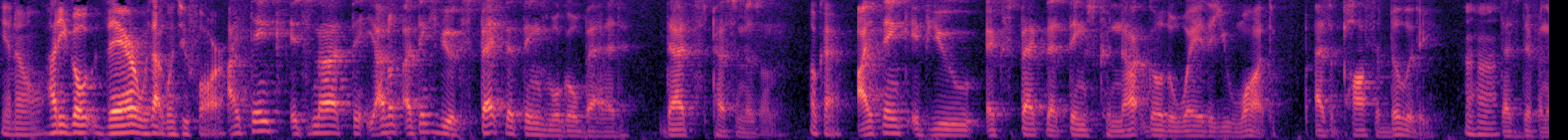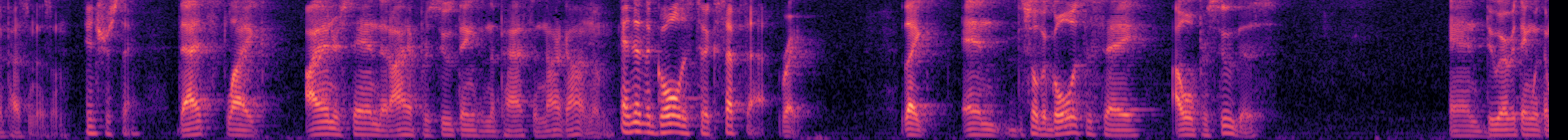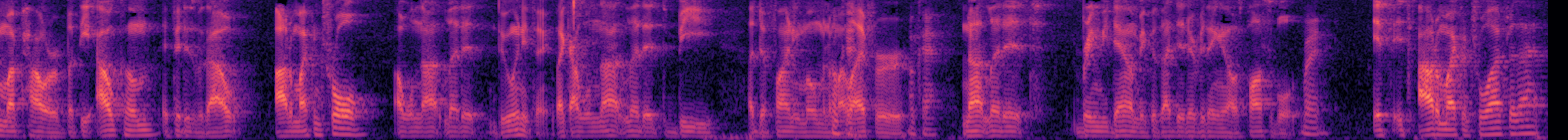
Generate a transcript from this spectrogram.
you know how do you go there without going too far I think it's not. The, I don't. I think if you expect that things will go bad, that's pessimism. okay I think if you expect that things could not go the way that you want as a possibility, uh-huh that's different than pessimism. interesting That's like I understand that I have pursued things in the past and not gotten them. and then the goal is to accept that Right. Like and so the goal is to say I will pursue this and do everything within my power, but the outcome if it is without out of my control, I will not let it do anything. Like I will not let it be a defining moment of Okay. my life or okay not let it bring me down because I did everything that was possible. right If it's out of my control after that,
